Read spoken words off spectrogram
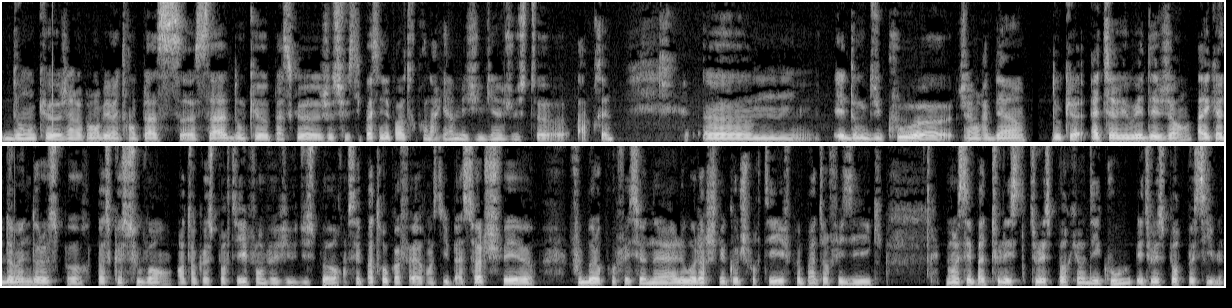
Donc, euh, j'aimerais vraiment bien mettre en place euh, ça. Donc, parce que je suis aussi passionné par l'entrepreneuriat, mais j'y viens juste après. Et donc, du coup, j'aimerais bien donc euh, interviewer des gens avec un domaine dans le sport. Parce que souvent, en tant que sportif, on veut vivre du sport, on sait pas trop quoi faire. On se dit, bah, soit je fais euh, footballeur professionnel, ou alors je fais coach sportif, préparateur physique. Mais on ne sait pas tous les, tous les sports qui ont des coûts et tous les sports possibles.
